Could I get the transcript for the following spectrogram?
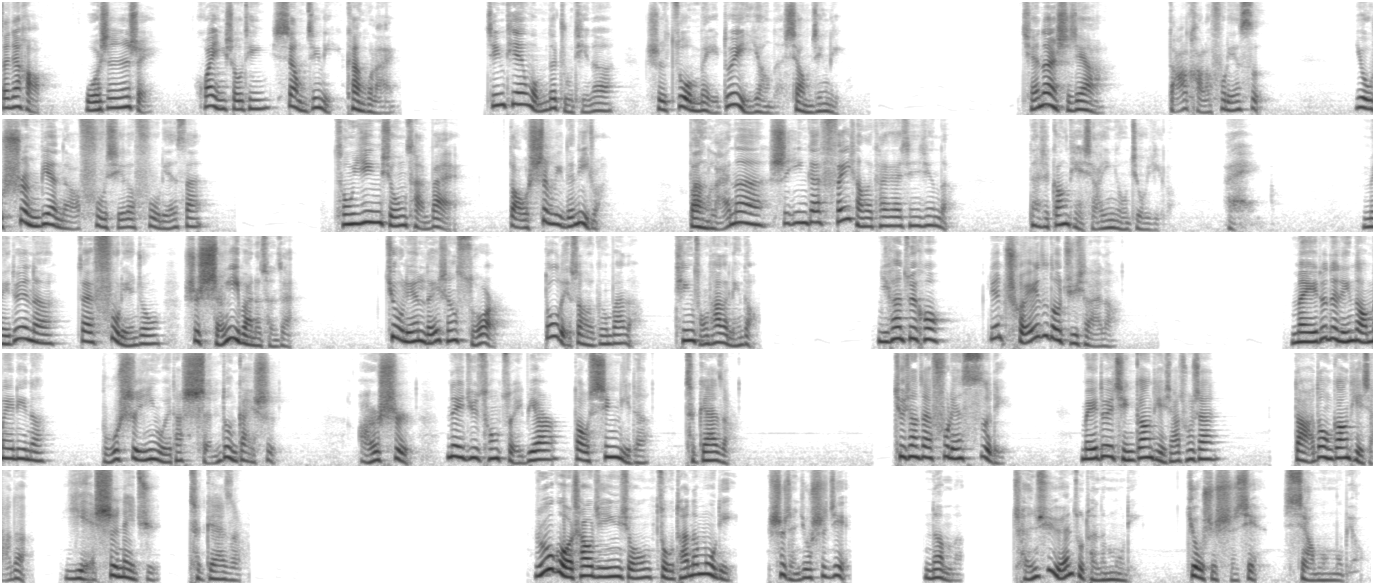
大家好，我是任水，欢迎收听项目经理看过来。今天我们的主题呢是做美队一样的项目经理。前段时间啊，打卡了复联四，又顺便的复习了复联三。从英雄惨败到胜利的逆转，本来呢是应该非常的开开心心的，但是钢铁侠英勇就义了，哎。美队呢，在复联中是神一般的存在，就连雷神索尔都得算个跟班的，听从他的领导。你看，最后连锤子都举起来了。美队的领导魅力呢，不是因为他神盾盖世，而是那句从嘴边到心里的 “together”。就像在复联四里，美队请钢铁侠出山，打动钢铁侠的也是那句。Together。如果超级英雄组团的目的是拯救世界，那么程序员组团的目的就是实现项目目标。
